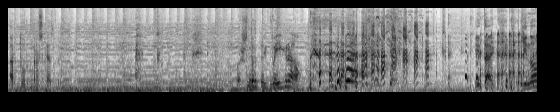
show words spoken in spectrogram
Артур, рассказывай. Во что ты поиграл? Итак, кино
